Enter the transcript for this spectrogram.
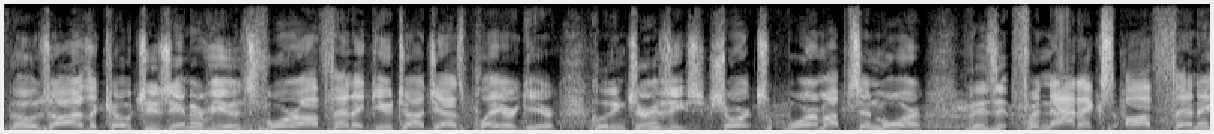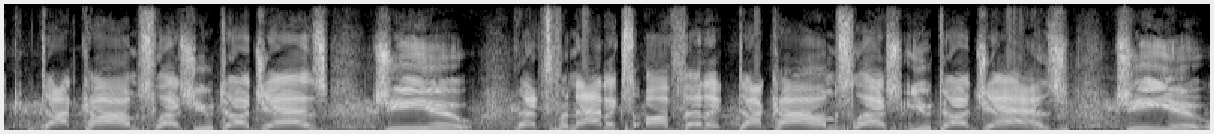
Those are the coaches' interviews for authentic Utah Jazz player gear, including jerseys, shorts, warm-ups, and more. Visit fanatics.authentic.com slash Utah Jazz GU. That's fanatics.authentic.com slash Utah Jazz GU.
